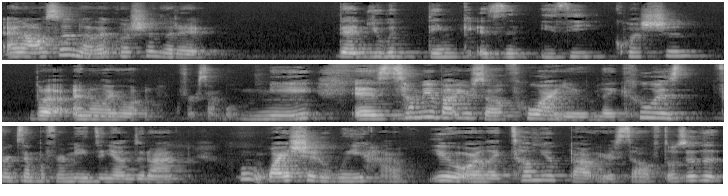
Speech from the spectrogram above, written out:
And also another question that it that you would think is an easy question, but I know like. For example, me is tell me about yourself. Who are you? Like who is, for example, for me, Danielle Duran. Why should we have you? Or like tell me about yourself. Those are the.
